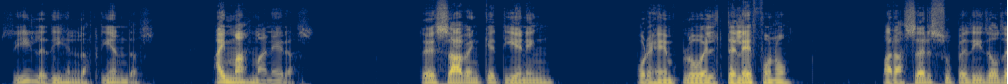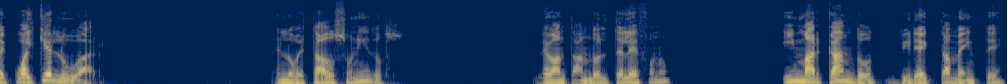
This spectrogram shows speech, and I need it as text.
sí, le dije en las tiendas. Hay más maneras. Ustedes saben que tienen, por ejemplo, el teléfono para hacer su pedido de cualquier lugar en los Estados Unidos, levantando el teléfono y marcando directamente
